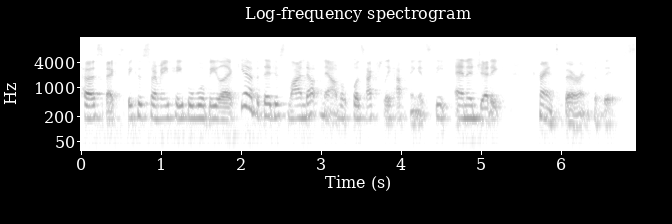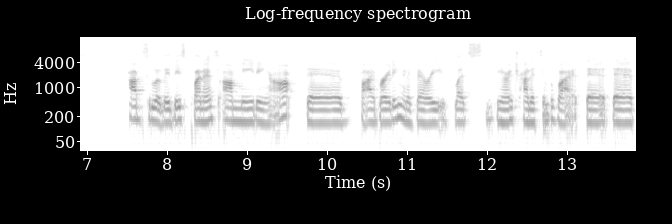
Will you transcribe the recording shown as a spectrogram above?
perspectives because so many people will be like, yeah, but they're just lined up now. But what's actually happening? It's the energetic transference of this. Absolutely. These planets are meeting up. They're vibrating in a very, let's, you know, try to simplify it. Their their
